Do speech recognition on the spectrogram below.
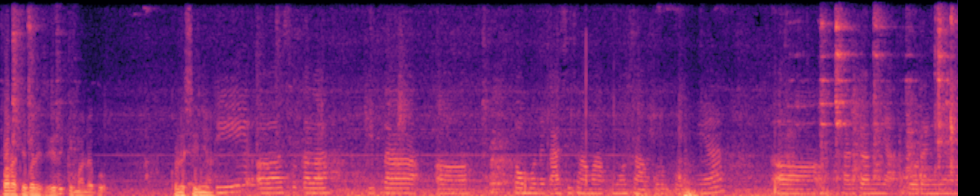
para pribadi sendiri gimana Bu kondisinya? Jadi uh, setelah kita uh, komunikasi sama pengusaha kerupuknya uh, harga minyak goreng yang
